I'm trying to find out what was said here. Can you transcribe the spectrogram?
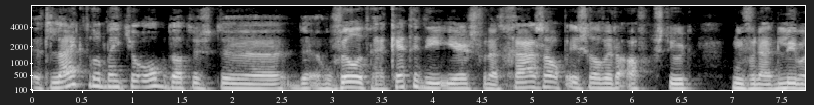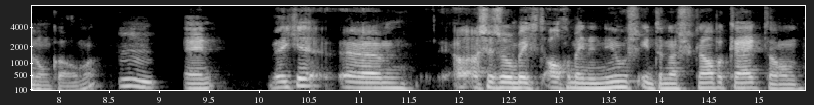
het lijkt er een beetje op dat dus de, de hoeveelheid raketten die eerst vanuit Gaza op Israël werden afgestuurd, nu vanuit Libanon komen. Mm. En weet je, um, als je zo een beetje het algemene nieuws internationaal bekijkt, dan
